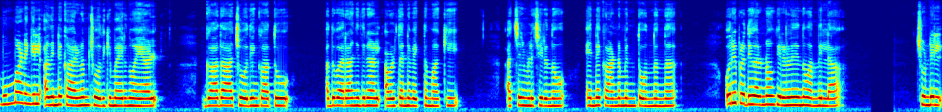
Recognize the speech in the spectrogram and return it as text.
മുമ്പാണെങ്കിൽ അതിന്റെ കാരണം ചോദിക്കുമായിരുന്നു അയാൾ. ഗാഥ ആ ചോദ്യം കാത്തു. അത് വരാഞ്ഞതിനാൽ അവൾ തന്നെ വ്യക്തമാക്കി. അച്ഛൻ വിളിച്ചിരുന്നു. എന്നെ കാണണമെന്ന് തോന്നുന്നെന്ന്. ഒരു പ്രതികരണവും കിരണിൽ നിന്ന് വന്നില്ല. ചുണ്ടിൽ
